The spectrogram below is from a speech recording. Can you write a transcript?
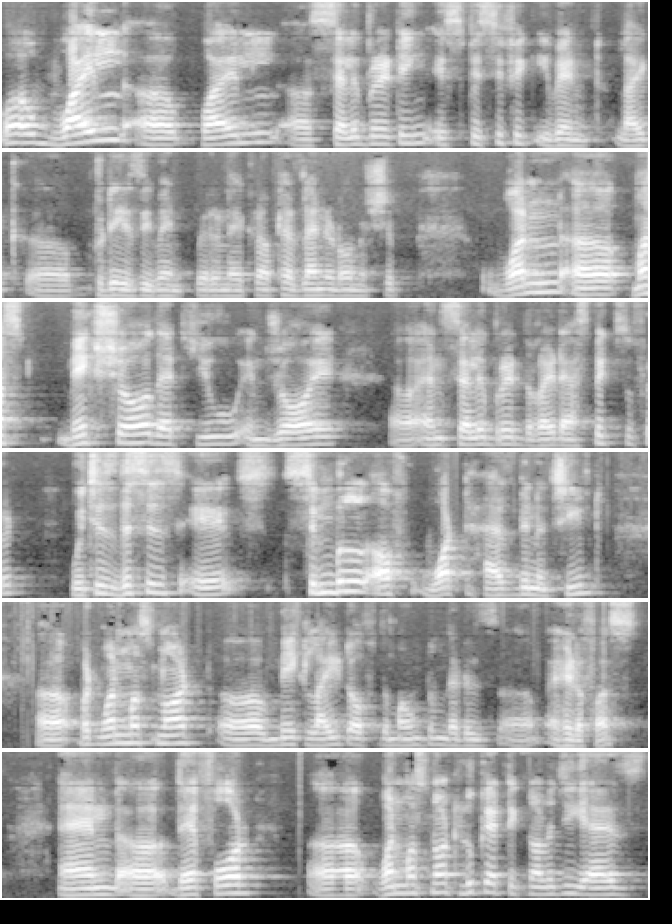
Well, while uh, while uh, celebrating a specific event like uh, today's event, where an aircraft has landed on a ship, one uh, must make sure that you enjoy uh, and celebrate the right aspects of it. Which is this is a symbol of what has been achieved, uh, but one must not make light of the mountain that is ahead of us, and therefore one must not look at technology as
